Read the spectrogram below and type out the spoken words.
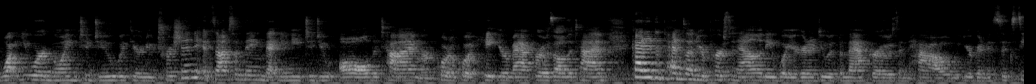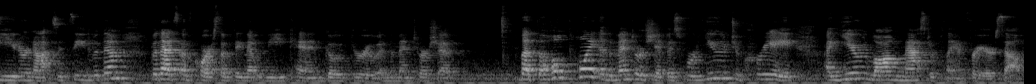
what you are going to do with your nutrition. It's not something that you need to do all the time or quote unquote hit your macros all the time. Kind of depends on your personality, what you're going to do with the macros and how you're going to succeed or not succeed with them. But that's, of course, something that we can go through in the mentorship. But the whole point of the mentorship is for you to create a year long master plan for yourself.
